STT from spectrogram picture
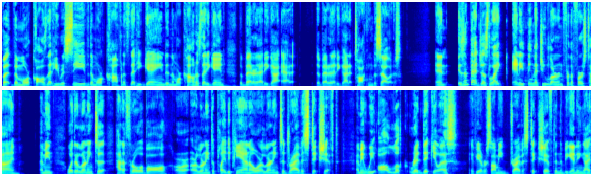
but the more calls that he received, the more confidence that he gained, and the more confidence that he gained, the better that he got at it, the better that he got at talking to sellers. And isn't that just like anything that you learn for the first time? I mean, whether learning to how to throw a ball or, or learning to play the piano or learning to drive a stick shift. I mean, we all look ridiculous. If you ever saw me drive a stick shift in the beginning, I,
